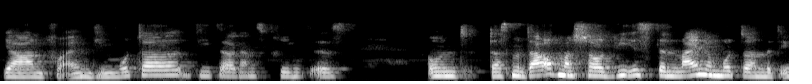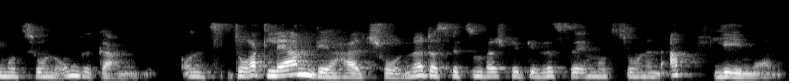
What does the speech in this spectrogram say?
Jahren, vor allem die Mutter, die da ganz prägend ist. Und dass man da auch mal schaut, wie ist denn meine Mutter mit Emotionen umgegangen? Und dort lernen wir halt schon, ne, dass wir zum Beispiel gewisse Emotionen ablehnen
